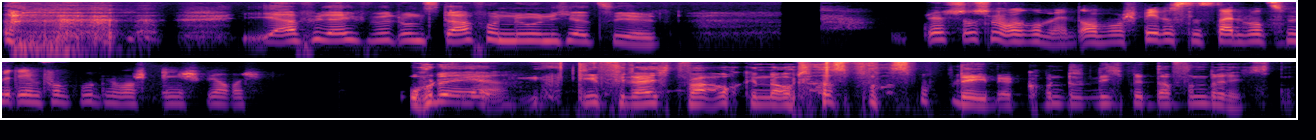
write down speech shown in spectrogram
ja, vielleicht wird uns davon nur nicht erzählt. Das ist ein Argument, aber spätestens dann wird es mit dem Verbluten wahrscheinlich schwierig. Oder er, ja. vielleicht war auch genau das das Problem. Er konnte nicht mehr davon berichten.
